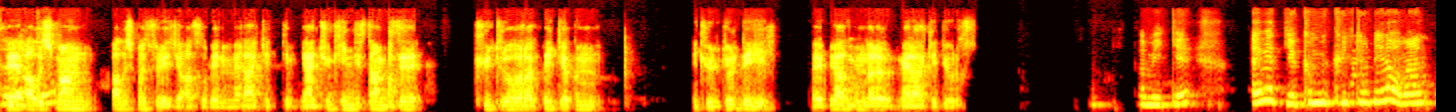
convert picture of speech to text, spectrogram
Tabii Ve ki. alışman, alışma süreci asıl benim merak ettiğim. Yani çünkü Hindistan bize kültür olarak pek yakın bir kültür değil. Biraz Evet. bunları merak ediyoruz. Tabii ki. Evet yakın bir kültür değil ama ben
